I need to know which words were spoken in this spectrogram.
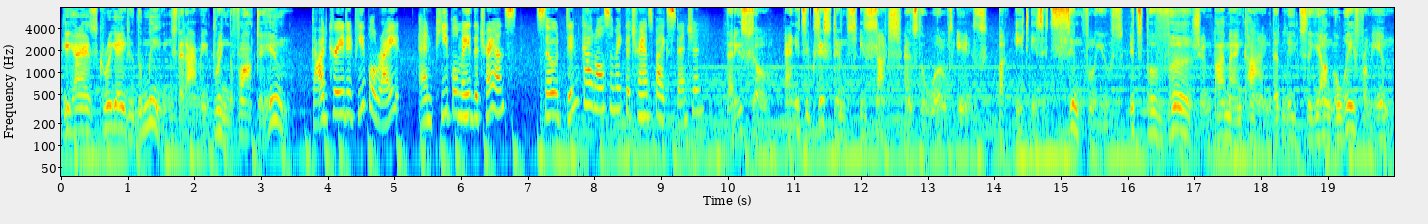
He has created the means that I may bring the flock to him. God created people, right? And people made the trance. So didn't God also make the trance by extension? That is so, and its existence is such as the world is. But it is its sinful use, its perversion by mankind that leads the young away from him.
